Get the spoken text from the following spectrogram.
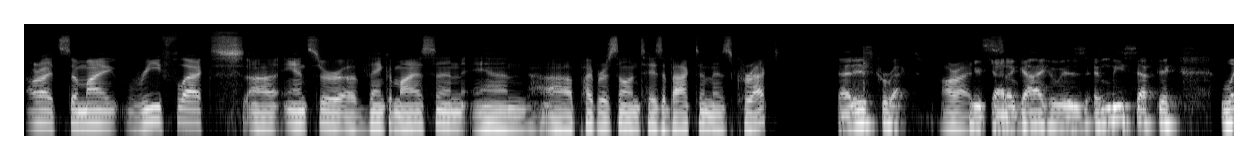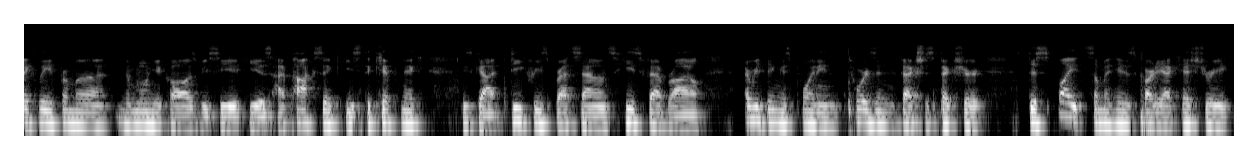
All right, so my reflex uh, answer of vancomycin and uh, piperacillin tazobactam is correct. That is correct. All right. We've got so- a guy who is at least septic, likely from a pneumonia cause. We see he is hypoxic, he's tachypneic, he's got decreased breath sounds, he's febrile. Everything is pointing towards an infectious picture. Despite some of his cardiac history,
